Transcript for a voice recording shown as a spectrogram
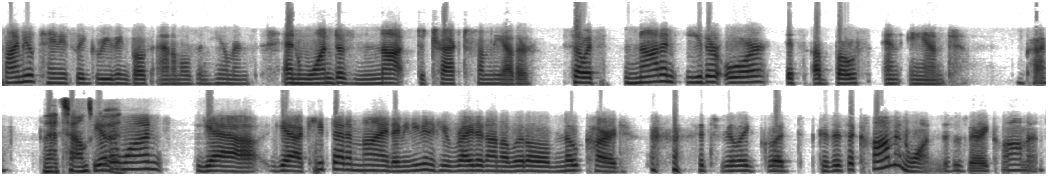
simultaneously grieving both animals and humans, and one does not detract from the other. So it's not an either or, it's a both and and. Okay? That sounds The good. The other one, yeah, yeah, keep that in mind. I mean, even if you write it on a little note card, it's really good because it's a common one. This is very common.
